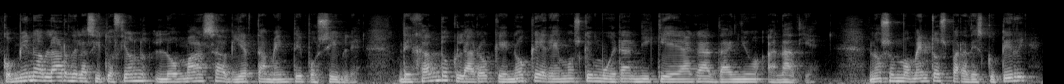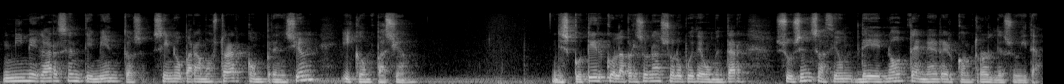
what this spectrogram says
Conviene hablar de la situación lo más abiertamente posible, dejando claro que no queremos que muera ni que haga daño a nadie. No son momentos para discutir ni negar sentimientos, sino para mostrar comprensión y compasión. Discutir con la persona solo puede aumentar su sensación de no tener el control de su vida.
